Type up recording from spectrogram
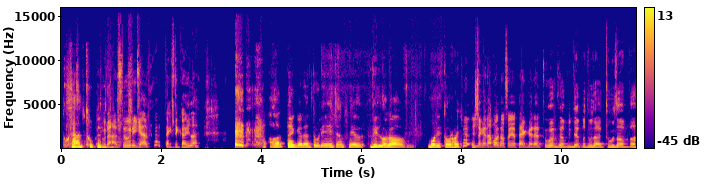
Dunántúl, Dunántúr, igen, technikailag. a tengeren túli agentnél villog a monitor, hogy És neked nem mondasz, hogy a tengeren túl, de nem a Dunán túlon van.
